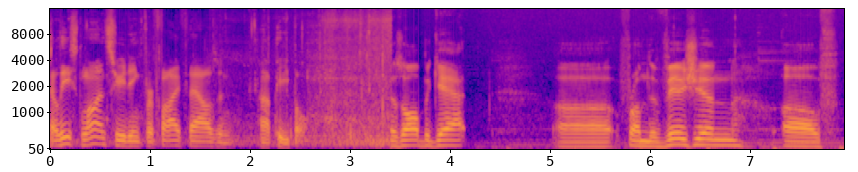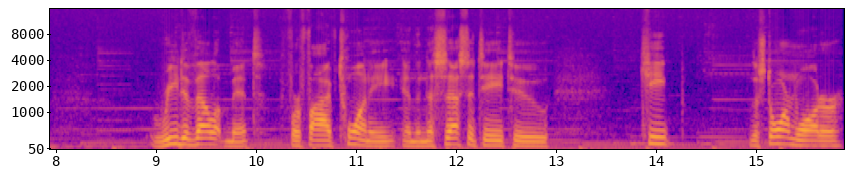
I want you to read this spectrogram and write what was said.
at least lawn seating for 5,000 uh, people. It all begat uh, from the vision of redevelopment for 520 and the necessity to keep the stormwater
